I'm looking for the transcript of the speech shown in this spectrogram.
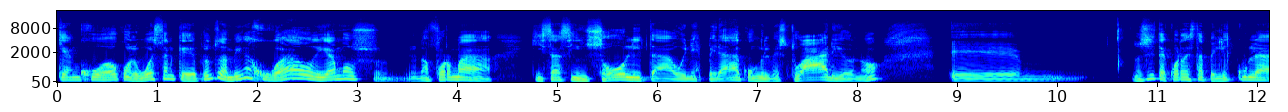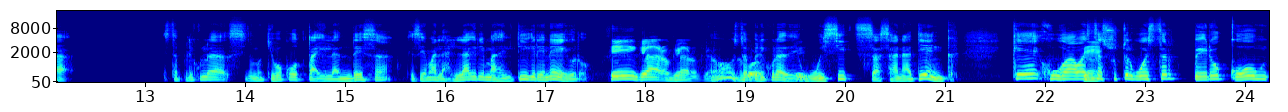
que han jugado con el western, que de pronto también han jugado, digamos, de una forma quizás insólita o inesperada con el vestuario, ¿no? Eh, no sé si te acuerdas de esta película, esta película, si no me equivoco, tailandesa, que se llama Las lágrimas del tigre negro. Sí, claro, claro, claro. Esta película de Wisit Sasanatieng que jugaba este asunto western, pero con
